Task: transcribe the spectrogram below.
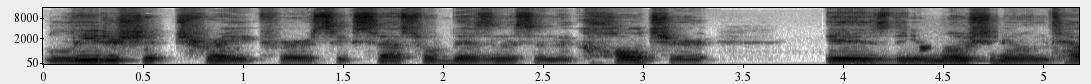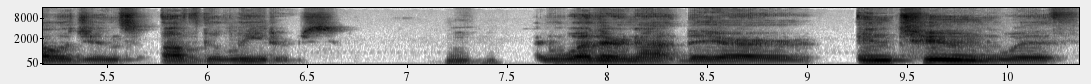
leadership trait for a successful business and the culture is the emotional intelligence of the leaders, mm-hmm. and whether or not they are in tune with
